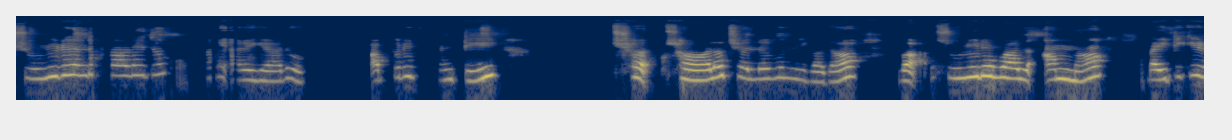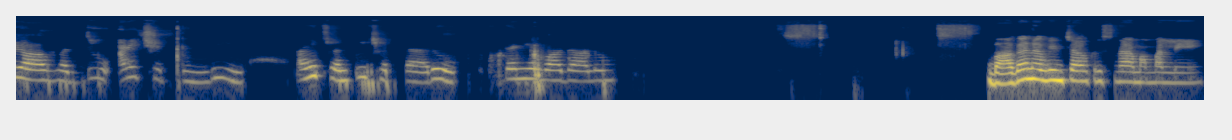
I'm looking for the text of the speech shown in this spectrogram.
సూర్యుడు ఎందుకు రాలేదు అని అడిగారు. అప్పుడు చంటి "చ- చాలా చల్లగుంది కదా సూర్యుడు వాళ్ళ అమ్మ బయటికి రావద్దు అని చెప్పింది. అని చంపి చెప్పారు. ధన్యవాదాలు. బాగా నవ్వించావు కృష్ణ మమ్మల్ని.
